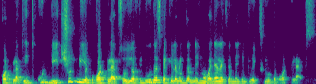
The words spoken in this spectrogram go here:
cord prolapse. It could be, it should be a cord prolapse. So you have to do the speculum examination or vaginal examination to exclude the cord prolapse.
